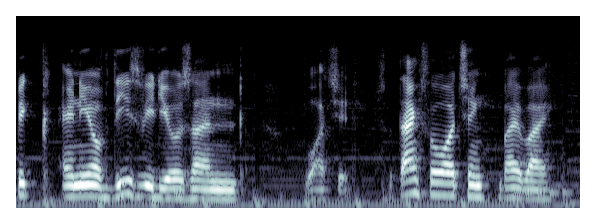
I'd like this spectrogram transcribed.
pick any of these videos and watch it. So thanks for watching. Bye bye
